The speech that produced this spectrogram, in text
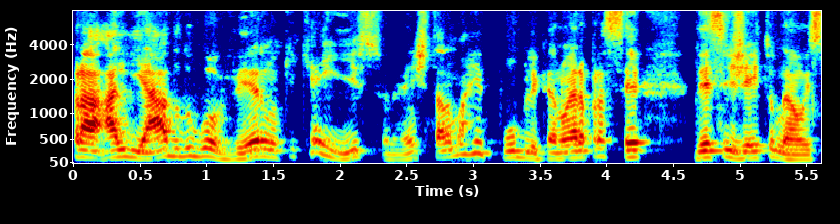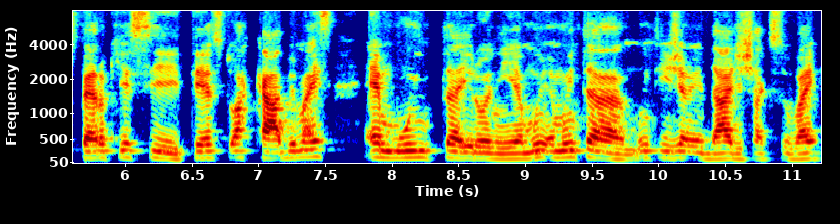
para aliado do governo. O que, que é isso? Né? A gente está numa república, não era para ser desse jeito, não. Espero que esse texto acabe, mas é muita ironia, é muita, muita ingenuidade achar que isso vai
